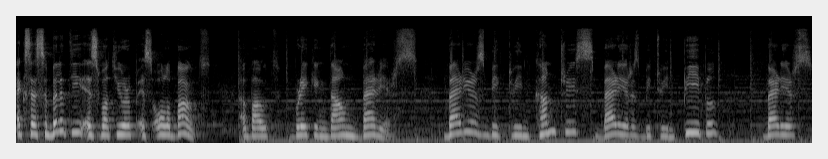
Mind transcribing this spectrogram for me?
Accessibility is what Europe is all about, about breaking down barriers. Barriers between countries, barriers between people, barriers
